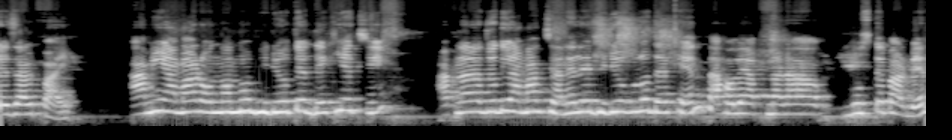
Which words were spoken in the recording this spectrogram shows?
রেজাল্ট পাই আমি আমার অন্যান্য ভিডিওতে দেখিয়েছি। আপনারা যদি আমার চ্যানেলে ভিডিওগুলো দেখেন, তাহলে আপনারা বুঝতে পারবেন।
